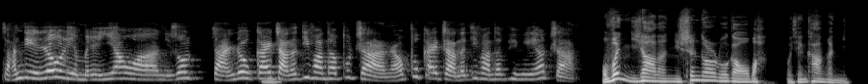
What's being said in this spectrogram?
长点肉也没人要啊！你说长肉，该长的地方它不长，然后不该长的地方它偏偏要长。我问你一下子，你身高多高吧？我先看看你，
